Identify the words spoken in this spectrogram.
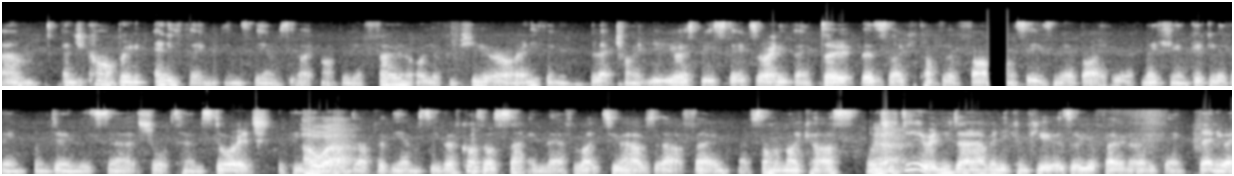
um, and you can't bring anything into the embassy. like you can't bring your phone or your computer or anything electronic, your USB sticks or anything. So there's like a couple of pharmacies nearby who are making a good living from doing this uh, short-term storage for people Oh, wow. lined up at the embassy. But of course, I was sat in there for like two hours without a phone. Like someone like us, what Yeah. do you do? And you don't have any computers or your phone or anything. But anyway,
